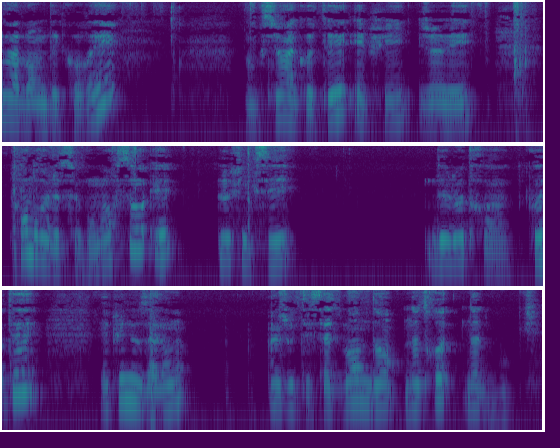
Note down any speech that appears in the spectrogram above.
ma bande décorée. Donc sur un côté et puis je vais prendre le second morceau et le fixer de l'autre côté. Et puis nous allons ajouter cette bande dans notre notebook.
